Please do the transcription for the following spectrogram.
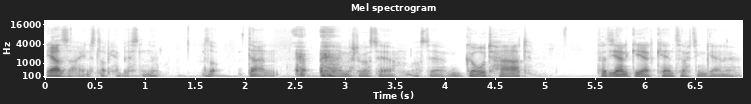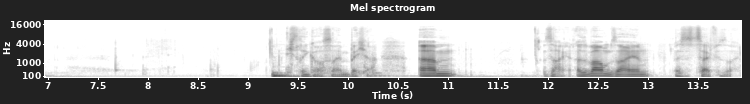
Ja, sein ist, glaube ich, am besten. Ne? So, dann ein Stück aus der, aus der Goat Heart. Falls jemand Gerhard kennt, sagt ihm gerne. Ich trinke aus seinem Becher. Ähm, sein. Also warum sein? Es ist Zeit für sein.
